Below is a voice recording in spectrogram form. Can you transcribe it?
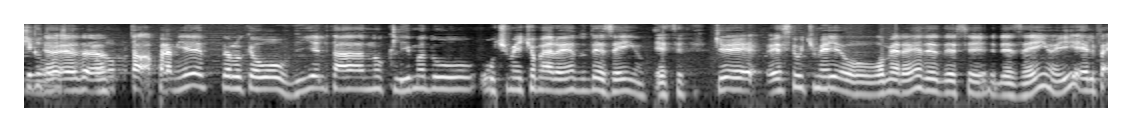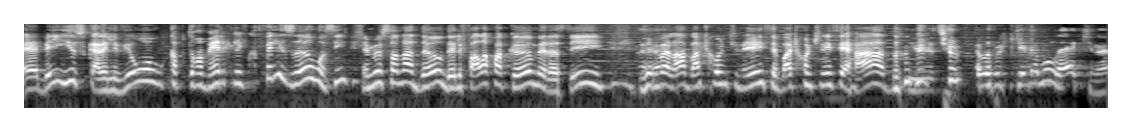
que, que eu tô É, é, é, tá, pra mim, pelo que eu ouvi, ele tá no clima do Ultimate Homem-Aranha do desenho. Esse, que esse Ultimate, Homem-Aranha de- desse desenho aí, ele é bem isso, cara. Ele vê o Capitão América, ele fica felizão, assim, emocionadão. Daí ele fala com a câmera, assim, ele vai lá, bate continência, bate continência errado. Isso. É porque ele é moleque, né?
